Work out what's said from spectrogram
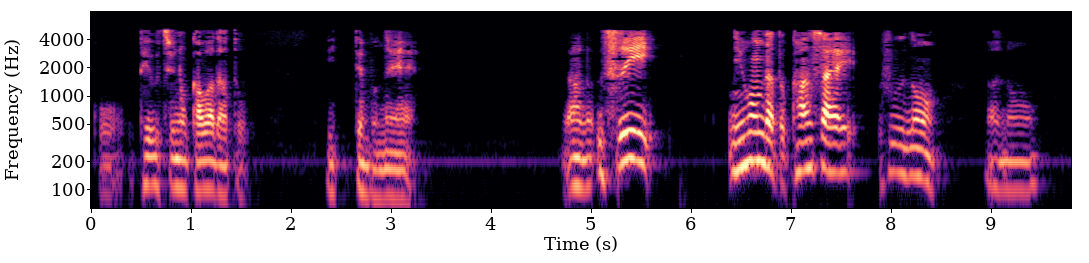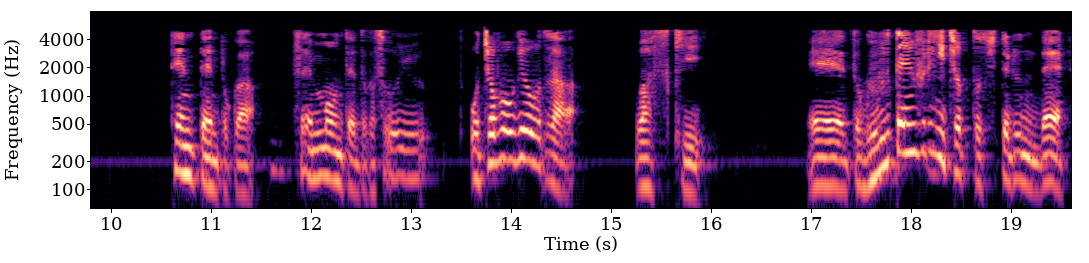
こう、手打ちの皮だと言ってもね、あの、薄い、日本だと関西風の、あの、点々とか、専門店とかそういう、おちょぼ餃子は好き。えっ、ー、と、グルテンフリーちょっとしてるんで、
